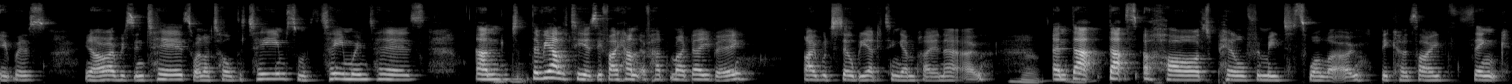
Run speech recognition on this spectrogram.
It was you know i was in tears when i told the team some of the team were in tears. And mm-hmm. the reality is if i hadn't have had my baby i would still be editing empire now. Yeah. and that that's a hard pill for me to swallow because i think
